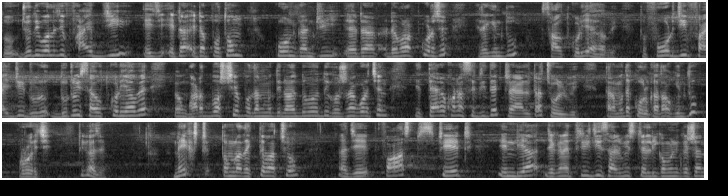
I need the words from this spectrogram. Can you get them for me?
তো যদি বলে যে ফাইভ জি এই যে এটা এটা প্রথম কোন কান্ট্রি এটা ডেভেলপ করেছে, এটা কিন্তু সাউথ কোরিয়ায় হবে। তো ফোর জি ফাইভ জি দুটোই সাউথ কোরিয়া হবে এবং ভারতবর্ষে প্রধানমন্ত্রী নরেন্দ্র মোদী ঘোষণা করেছেন যে তেরোখানা সিটিতে ট্রায়ালটা চলবে। তার মধ্যে কলকাতাও কিন্তু রয়েছে, ঠিক আছে? নেক্সট তোমরা দেখতে পাচ্ছ যে ফার্স্ট স্টেট ইন্ডিয়া যেখানে থ্রি জি সার্ভিস টেলিকমিউনিকেশন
